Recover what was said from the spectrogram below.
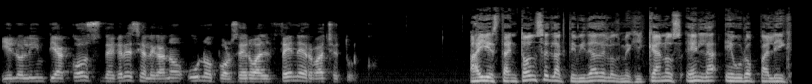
y el Olympiacos de Grecia le ganó 1 0 al Fenerbahce turco. Ahí está entonces la actividad de los mexicanos en la Europa League.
